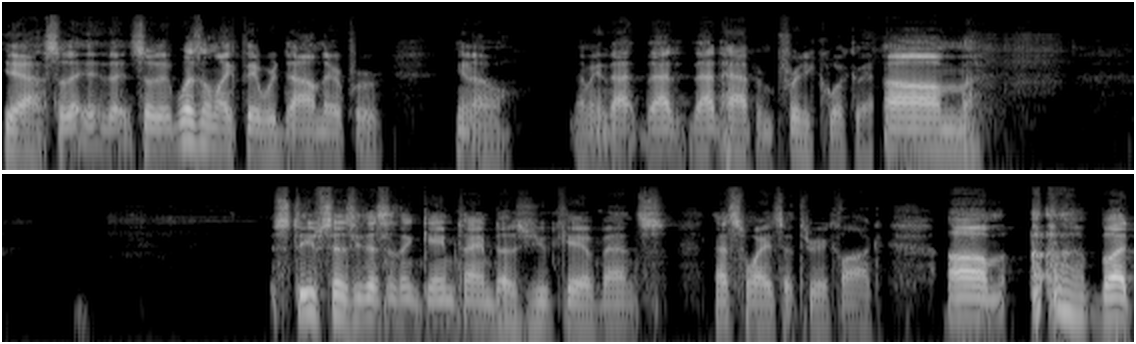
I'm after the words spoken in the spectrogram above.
Yeah, so that, that, so it wasn't like they were down there for, you know, I mean that that that happened pretty quickly. Um, Steve says he doesn't think Gametime does UK events. That's why it's at three o'clock. Um, but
